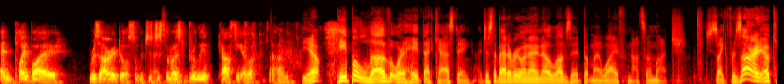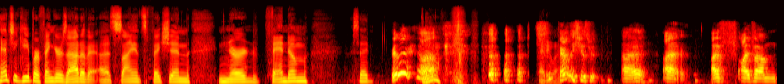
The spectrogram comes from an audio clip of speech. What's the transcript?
and played by Rosario Dawson, which is That's just the right. most brilliant casting ever. Um, Yep. People love or hate that casting. Just about everyone I know loves it, but my wife not so much. She's like Rosario. Can't she keep her fingers out of a science fiction nerd fandom? I said, really? Uh, anyway. Apparently, she was. Uh, I, I've, I've, um,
